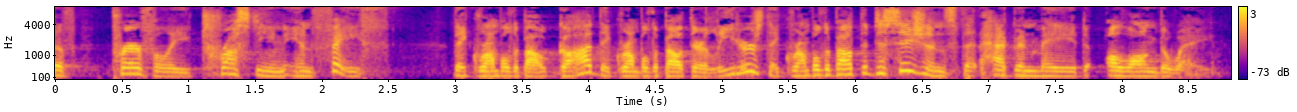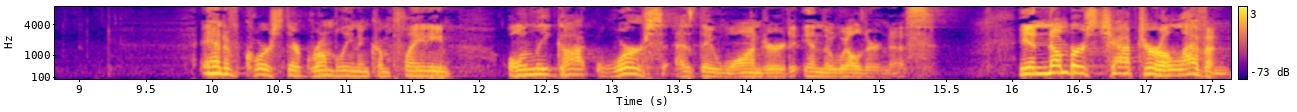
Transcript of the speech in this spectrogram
of prayerfully trusting in faith, they grumbled about God, they grumbled about their leaders, they grumbled about the decisions that had been made along the way. And of course, their grumbling and complaining only got worse as they wandered in the wilderness. In Numbers chapter 11,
